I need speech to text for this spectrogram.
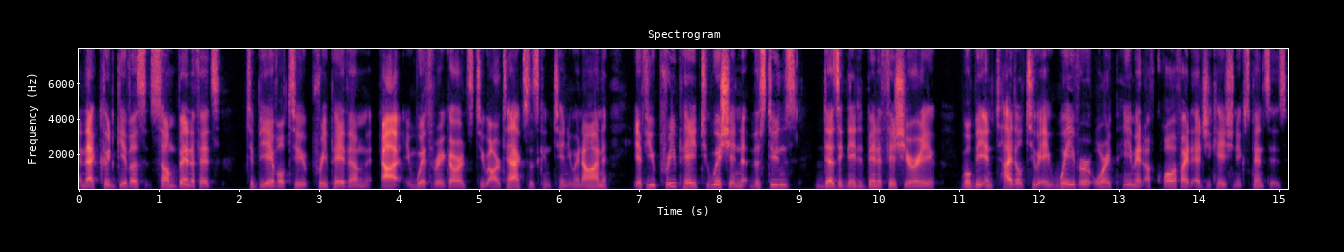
And that could give us some benefits to be able to prepay them uh, with regards to our taxes continuing on. If you prepay tuition, the student's designated beneficiary will be entitled to a waiver or a payment of qualified education expenses.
